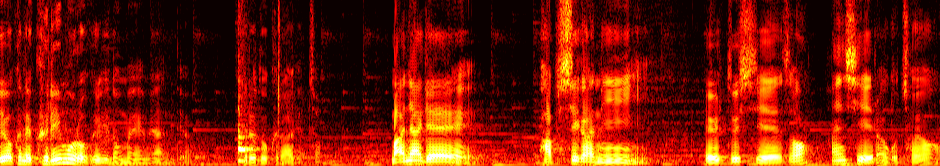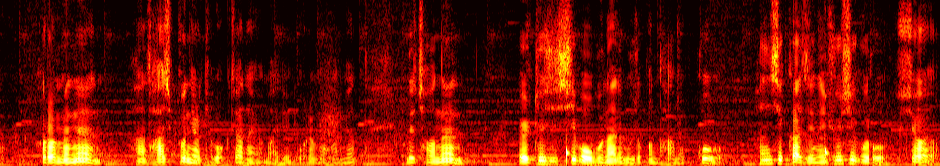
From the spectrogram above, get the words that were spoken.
이거 근데 그림으로 그리기 너무 애매한데요. 그래도 그려야겠죠? 만약에 밥 시간이 12시에서 1시라고 쳐요. 그러면은 한 40분 이렇게 먹잖아요. 많이 오래 먹으면. 근데 저는 12시 15분 안에 무조건 다 먹고 1시까지는 휴식으로 쉬어요.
